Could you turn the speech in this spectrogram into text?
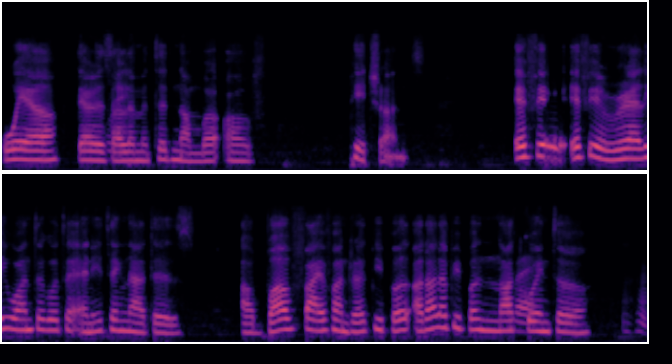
where there is a limited number of patrons. If you if you really want to go to anything that is above 500 people, a lot of people not Right. going to Mhm.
